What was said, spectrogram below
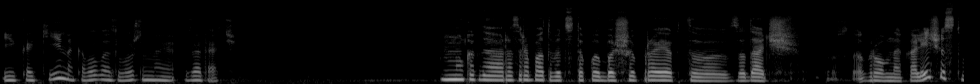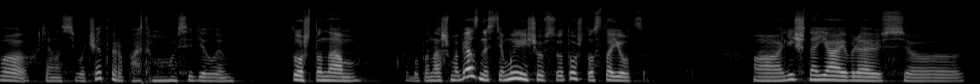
и какие на кого возложены задачи. Ну, когда разрабатывается такой большой проект, э, задач просто огромное количество, хотя нас всего четверо, поэтому мы все делаем то, что нам как бы по нашим обязанностям, и еще все то, что остается. А, лично я являюсь э,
